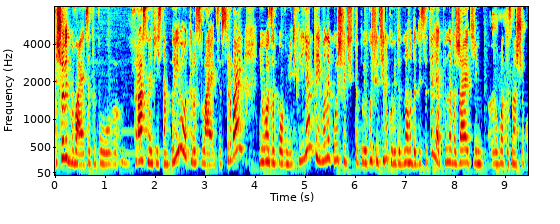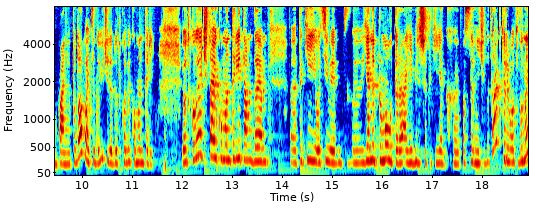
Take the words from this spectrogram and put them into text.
що відбувається? Типу, раз на якийсь там період розсилається сервей, його заповнюють клієнти, і вони пишуть типу якусь оцінку від 1 до 10, як вони вважають, їм робота з нашою компанією подобається, даючи додаткові коментарі. І от коли я читаю коментарі, там де такі оці я не промоутери, а є більше такі, як пасивні чи детрактори, от вони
